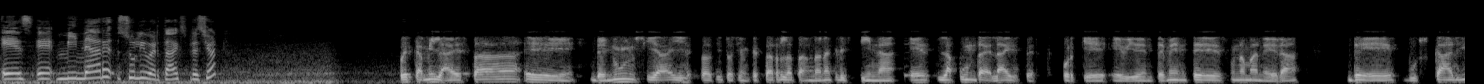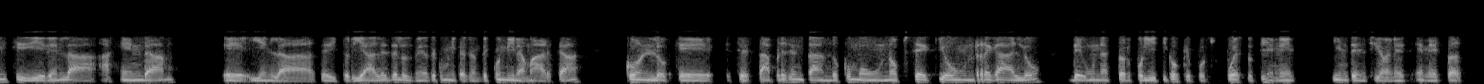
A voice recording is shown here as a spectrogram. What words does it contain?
¿es eh, minar su libertad de expresión? Pues Camila, esta eh, denuncia y esta situación que está relatando Ana Cristina es la punta del iceberg, porque evidentemente es una manera de buscar incidir en la agenda eh, y en las editoriales de los medios de comunicación de Cundinamarca con lo que se está presentando como un obsequio, un regalo de un actor político que por supuesto tiene intenciones en estas,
